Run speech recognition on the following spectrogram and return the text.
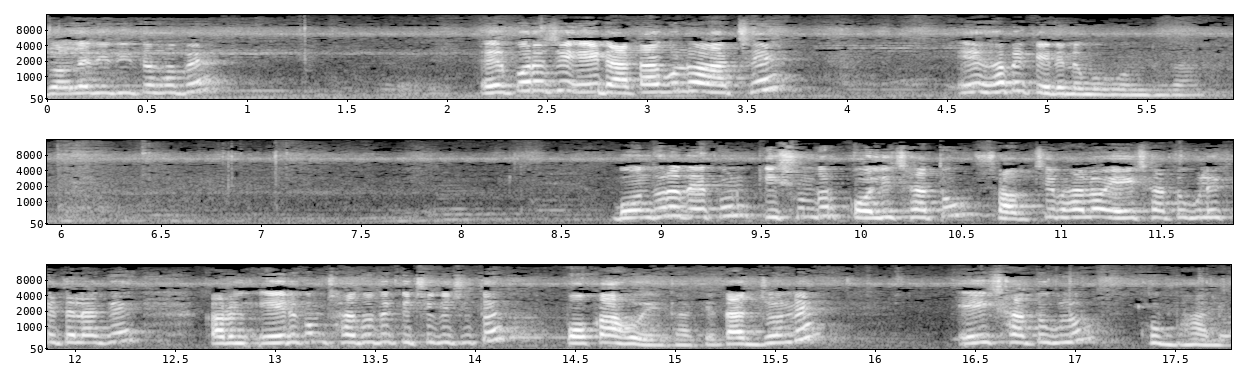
জলে দিয়ে দিতে হবে। এরপরে যে এই ডাটাগুলো আছে, এভাবে কেটে নেব বন্ধুরা। বন্ধুরা দেখুন কি সুন্দর কলি ছাতু। সবচেয়ে ভালো এই ছাতুগুলো খেতে লাগে, কারণ এরকম ছাতুতে কিছু কিছুতে পোকা হয়ে থাকে। তার জন্য এই ছাতুগুলো খুব ভালো।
